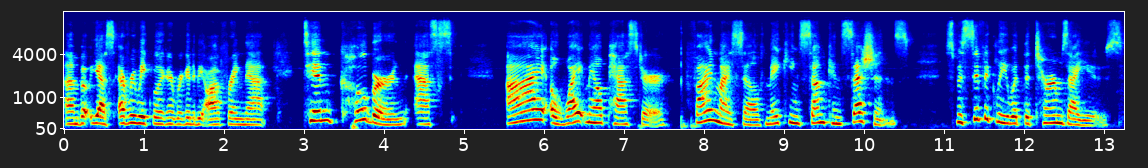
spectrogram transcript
Um, but yes, every week we're going, we're going to be offering that. Tim Coburn asks, I, a white male pastor, find myself making some concessions, specifically with the terms I use,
